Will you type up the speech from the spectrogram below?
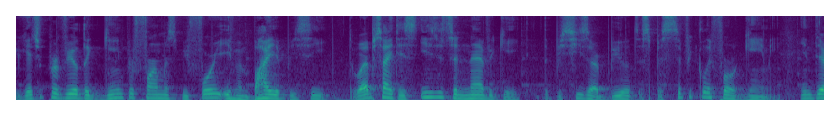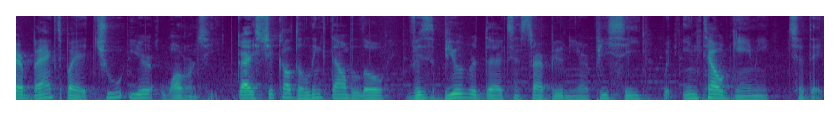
You get to preview the game performance before you even buy a PC. The website is easy to navigate, the PCs are built specifically for gaming, and they are backed by a 2-year warranty. Guys, check out the link down below, visit Build Redux and start building your PC with Intel Gaming today.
